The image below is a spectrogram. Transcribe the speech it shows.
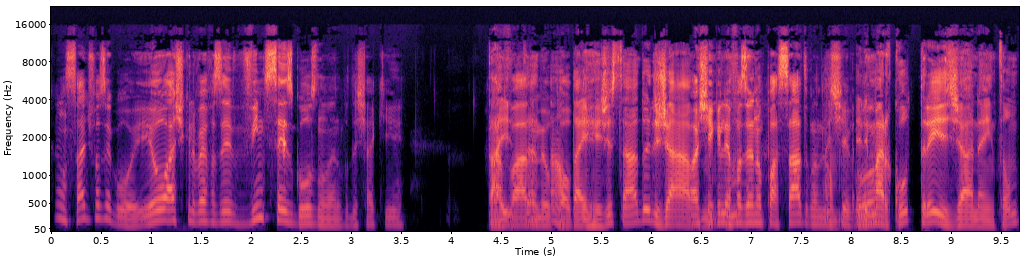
cansar de fazer gol. Eu acho que ele vai fazer 26 gols no ano. Vou deixar aqui Tá aí, tá, meu não, palpite. tá aí registrado, ele já... Eu achei que ele ia fazer ano passado, quando Não, ele chegou. Ele marcou três já, né? Então,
